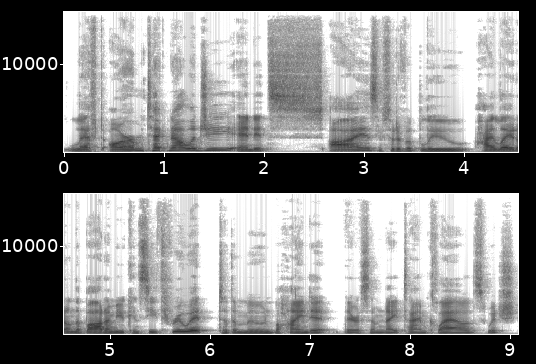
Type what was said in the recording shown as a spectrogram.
left arm technology and its eyes. There's sort of a blue highlight on the bottom. You can see through it to the moon behind it. There's some nighttime clouds, which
